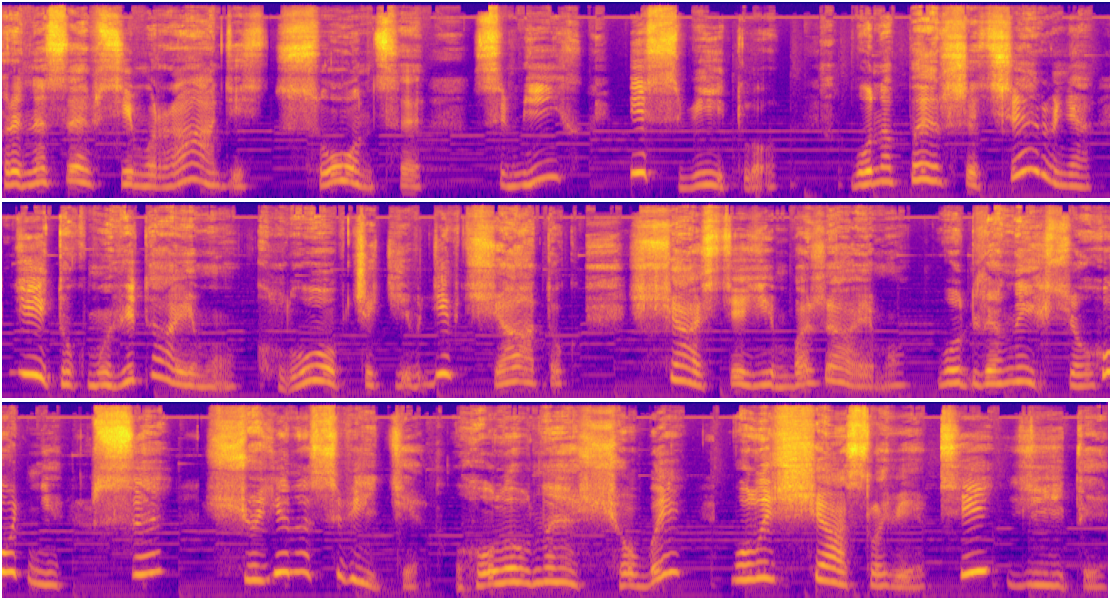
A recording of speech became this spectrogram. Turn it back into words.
принесе всім радість, сонце, сміх і світло. Бо на 1 червня діток ми вітаємо, хлопчиків, дівчаток, щастя їм бажаємо, бо для них сьогодні все, що є на світі. Головне, щоби були щасливі всі діти.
